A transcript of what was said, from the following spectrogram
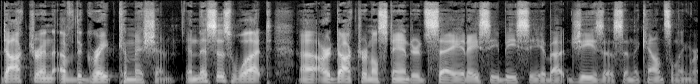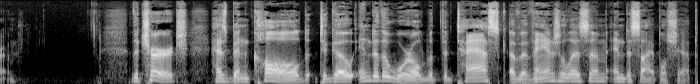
Doctrine of the Great Commission. And this is what uh, our doctrinal standards say at ACBC about Jesus in the counseling room. The church has been called to go into the world with the task of evangelism and discipleship.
